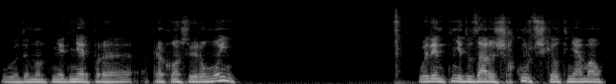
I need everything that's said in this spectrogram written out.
O William não tinha dinheiro para, para construir um moinho. O William tinha de usar os recursos que ele tinha à mão.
